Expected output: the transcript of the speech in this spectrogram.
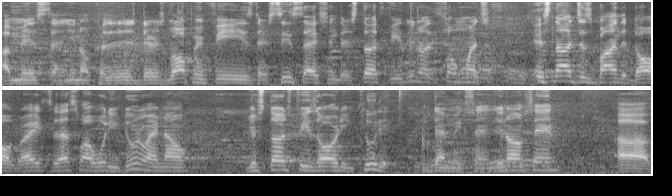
I missed, and you know, cause there, there's whelping fees, there's C-section, there's stud fees. You know, it's so much. It's not just buying the dog, right? So that's why what are you doing right now? Your stud fees are already included. If that makes sense. You know what I'm saying? Uh,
